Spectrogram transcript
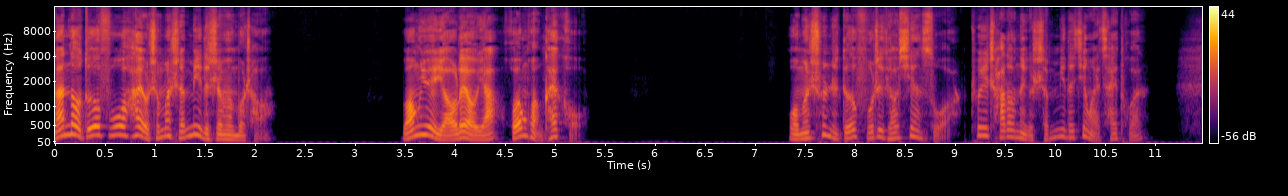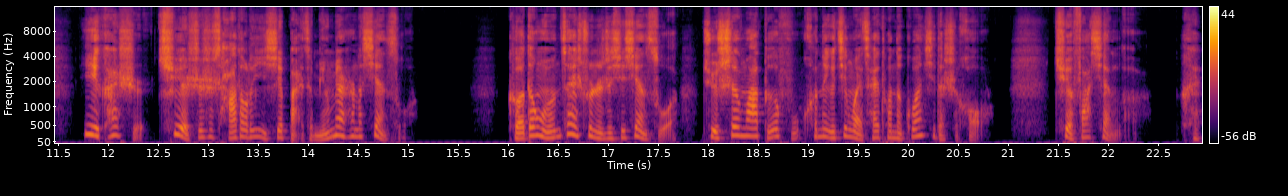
难道德福还有什么神秘的身份不成？王月咬了咬牙，缓缓开口：“我们顺着德福这条线索追查到那个神秘的境外财团，一开始确实是查到了一些摆在明面上的线索。可等我们再顺着这些线索去深挖德福和那个境外财团的关系的时候，却发现了，嘿，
